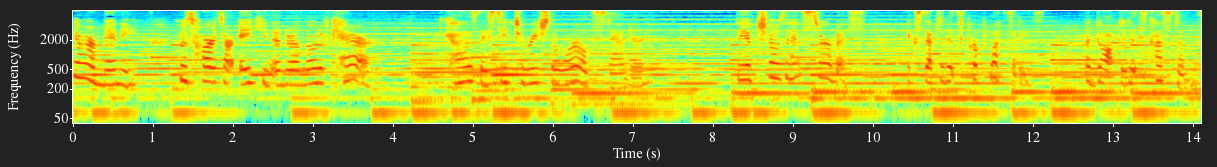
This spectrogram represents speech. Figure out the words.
There are many whose hearts are aching under a load of care because they seek to reach the world's standard. They have chosen its service, accepted its perplexities, adopted its customs.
